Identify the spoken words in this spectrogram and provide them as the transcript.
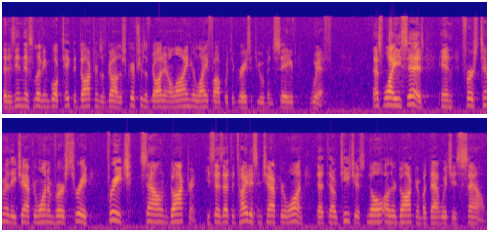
that is in this living book. Take the doctrines of God, the scriptures of God, and align your life up with the grace that you have been saved with. That's why he says in 1 Timothy chapter 1 and verse 3, preach sound doctrine. He says that to Titus in chapter 1, that thou teachest no other doctrine but that which is sound.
